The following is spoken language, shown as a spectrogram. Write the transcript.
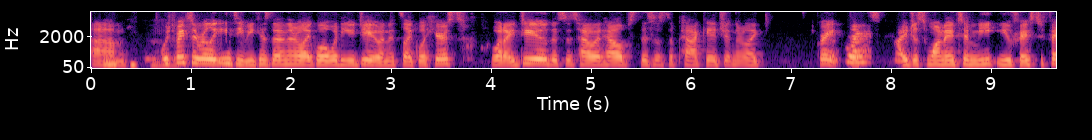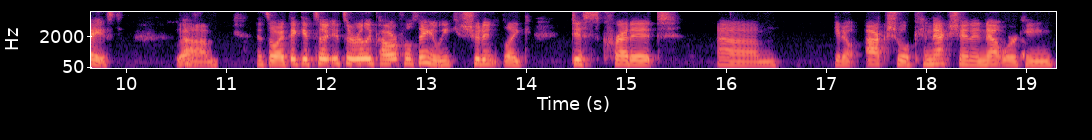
um, mm-hmm. which makes it really easy because then they're like, well, what do you do? And it's like, well, here's what I do. This is how it helps. This is the package. And they're like, great. I just wanted to meet you face to face. And so I think it's a, it's a really powerful thing and we shouldn't like discredit, um, you know, actual connection and networking.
